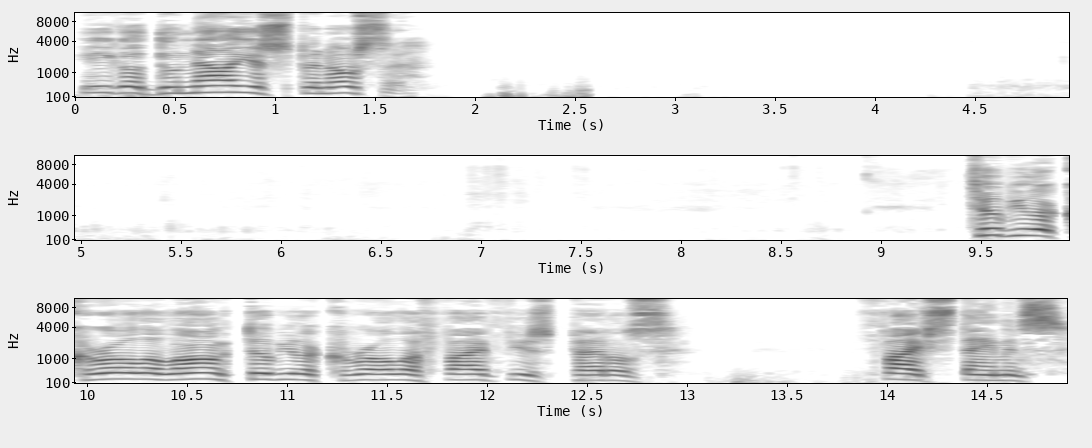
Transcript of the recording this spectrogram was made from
Here you go, Dunalia spinosa. Tubular corolla, long tubular corolla, five fused petals, five stamens.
